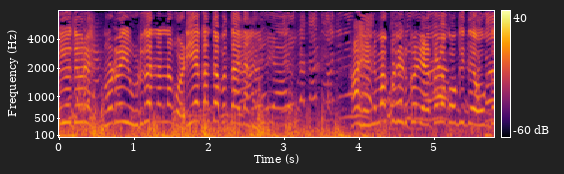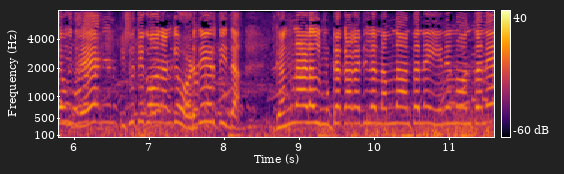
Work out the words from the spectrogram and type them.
ಅಯ್ಯೋ ದೇವ್ರೆ, ನೋಡ್ರಿ, ಈ ಹುಡುಗ ನನ್ನ ಹೊಡಿಯಕಂತ ಬರ್ತಾ ಇದ್ದಾನೆ. ಆ ಹೆಣ್ಮಕ್ಳು ಹಿಡ್ಕೊಂಡು ಎಳ್ಕೊಳಕ್ ಹೋಗಿದ್ದೆ, ಹೋಗದೆ ಹೋಗಿದ್ರೆ ಇಷ್ಟೊತ್ತಿಗೆ ನನಗೆ ಹೊಡೆದೇ ಇರ್ತಿದ್ದ. ಗಂಗನಾಳಲ್ಲಿ ಮುಟ್ಟಕ್ಕಾಗೋದಿಲ್ಲ ನಮ್ನ ಅಂತಾನೆ, ಏನೇನೋ ಅಂತಾನೆ.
